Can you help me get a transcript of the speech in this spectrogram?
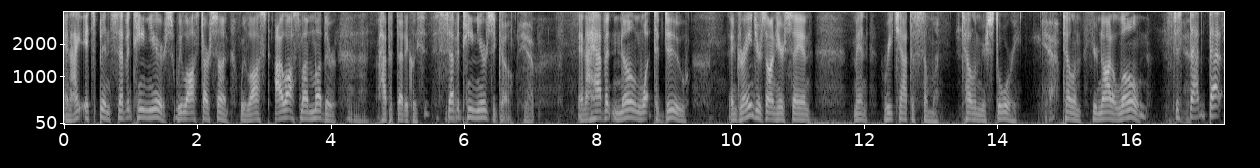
and I it's been 17 years. We lost our son. We lost. I lost my mother, hmm. hypothetically, s- 17 years ago, Yep. and I haven't known what to do. And Granger's on here saying, "Man, reach out to someone. Tell them your story. Yeah. Tell them you're not alone. Just that that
